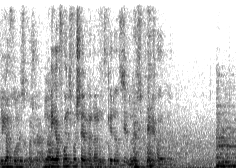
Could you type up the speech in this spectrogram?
Megafon zu verstärken. Ja. Megafon zu verstellen, weil dann geht das, das ist auf jeden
